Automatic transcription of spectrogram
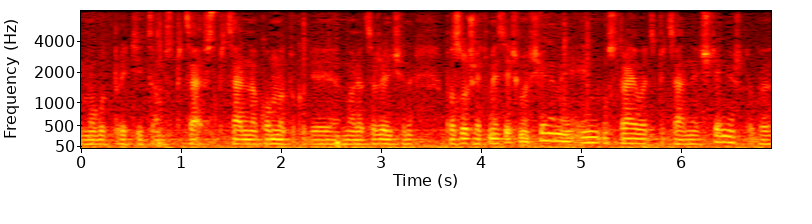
могут прийти там, в специальную комнату, где молятся женщины, послушать вместе с мужчинами, им устраивать специальное чтение, чтобы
